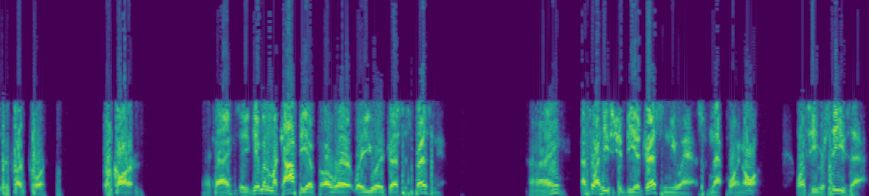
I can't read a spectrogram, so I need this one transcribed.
to the clerk court recorder okay? So you're giving him a copy of uh, where where you were addressed as president all right? That's why he should be addressing you as from that point on, once he receives that.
